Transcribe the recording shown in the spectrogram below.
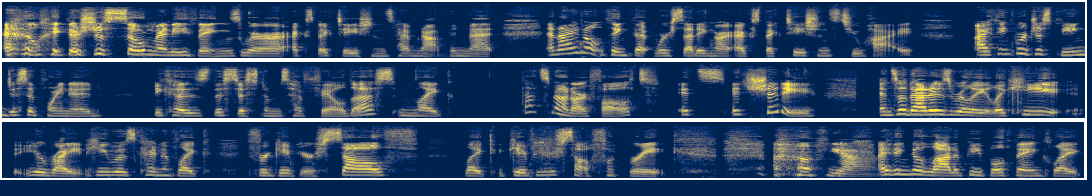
And like there's just so many things where our expectations have not been met and i don't think that we're setting our expectations too high. I think we're just being disappointed because the systems have failed us and like that's not our fault. It's it's shitty. And so that is really like he you're right he was kind of like forgive yourself like give yourself a break. Um, yeah. I think a lot of people think like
